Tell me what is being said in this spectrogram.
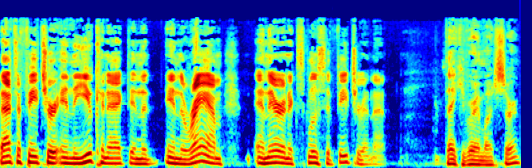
That's a feature in the Uconnect in the in the Ram, and they're an exclusive feature in that. Thank you very much, sir.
